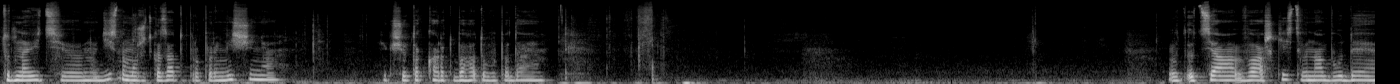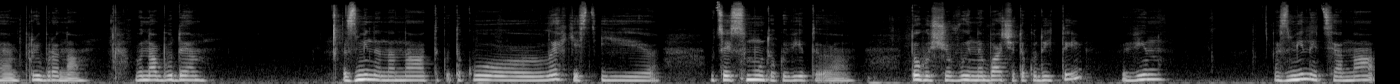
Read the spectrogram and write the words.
Тут навіть е, ну, дійсно можуть казати про переміщення, якщо так карт багато випадає. Оця важкість вона буде прибрана, вона буде змінена на таку, легкість і цей смуток від е, того, що ви не бачите, куди йти, він зміниться на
